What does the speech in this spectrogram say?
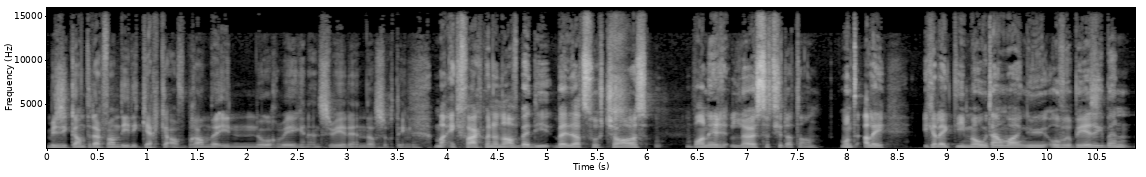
muzikanten daarvan die de kerken afbranden in Noorwegen en Zweden en dat soort dingen. Maar ik vraag me dan af bij, die, bij dat soort genres, wanneer luistert je dat dan? Want, allee, gelijk die Motown waar ik nu over bezig ben,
